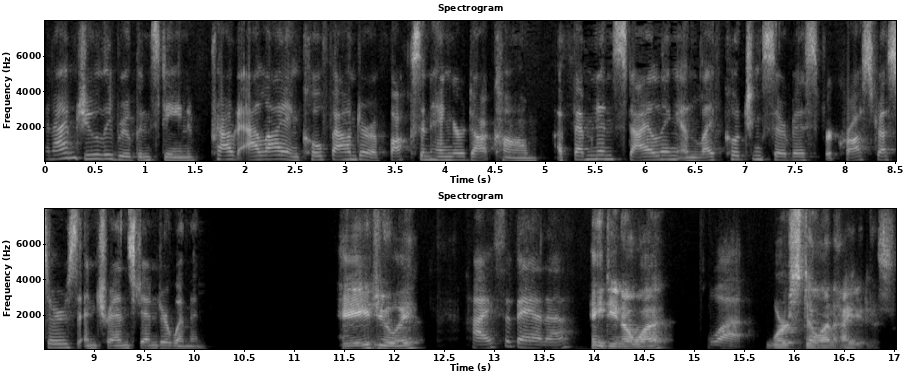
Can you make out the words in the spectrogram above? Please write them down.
And I'm Julie Rubenstein, proud ally and co founder of foxandhanger.com, a feminine styling and life coaching service for crossdressers and transgender women. Hey, Julie. Hi, Savannah. Hey, do you know what? What? We're still on hiatus.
